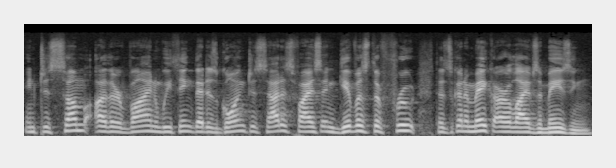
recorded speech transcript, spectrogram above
into some other vine we think that is going to satisfy us and give us the fruit that's going to make our lives amazing.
